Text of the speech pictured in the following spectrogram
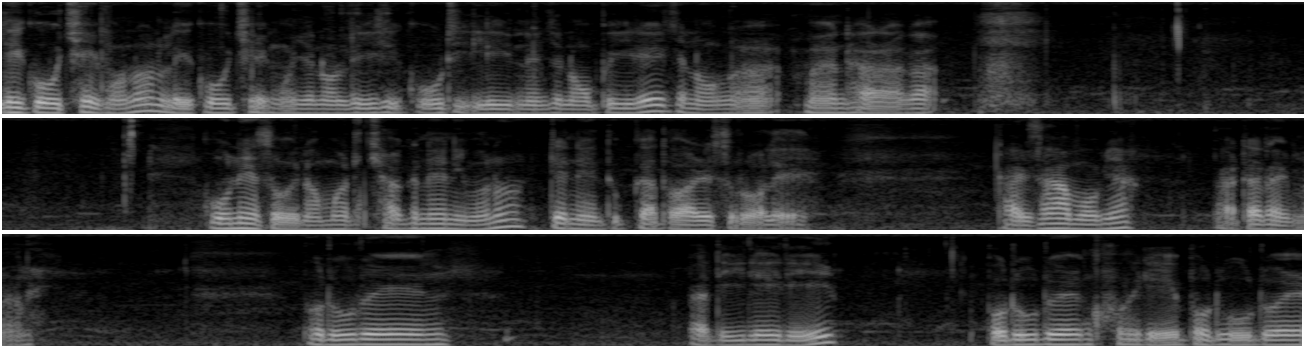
လေကိုချိန်ပေါ့နော်လေကိုချိန်ကိုကျွန်တော်၄ထိ9ထိလေးနဲ့ကျွန်တော်ပေးတယ်ကျွန်တော်ကမှန်းထားတာကကိုနဲ့ဆိုရင်တော့မတခြားကနေနေပေါ့နော်တင်းနေသူကတ်သွားရဲဆိုတော့လေဒါစားမို့ဗျာဗာတက်နိုင်ပါလေဘုဒ္ဓတွင်ပတိလေးတွေဘုဒ္ဓတွင်ခွေတွေဘုဒ္ဓတွင်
